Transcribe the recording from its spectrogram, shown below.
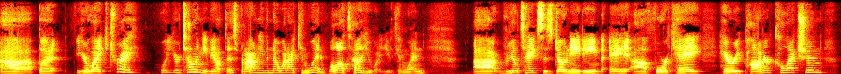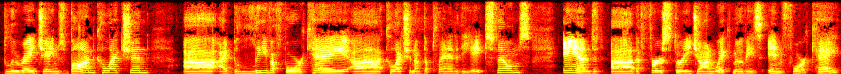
uh, but you're like, Trey, well, you're telling me about this, but I don't even know what I can win. Well, I'll tell you what you can win. Uh, Real Takes is donating a uh, 4K Harry Potter collection, Blu ray James Bond collection, uh, I believe a 4K uh, collection of the Planet of the Apes films, and uh, the first three John Wick movies in 4K.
